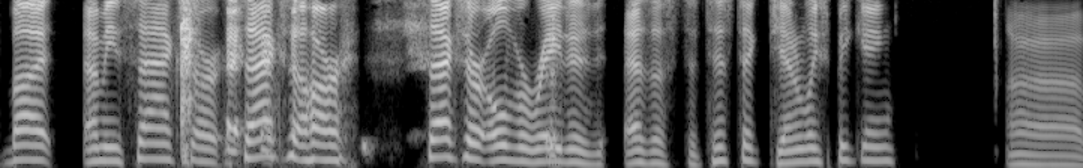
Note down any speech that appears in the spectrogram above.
But I mean, sacks are sacks are sacks are overrated as a statistic, generally speaking. Uh,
